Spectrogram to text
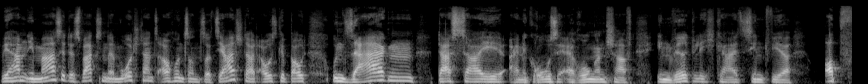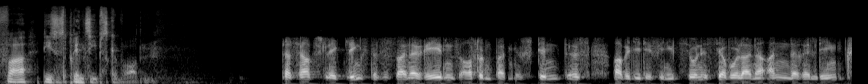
Wir haben im Maße des wachsenden Wohlstands auch unseren Sozialstaat ausgebaut und sagen, das sei eine große Errungenschaft. In Wirklichkeit sind wir Opfer dieses Prinzips geworden. Das Herz schlägt links, das ist eine Redensart und bei mir stimmt es, aber die Definition ist ja wohl eine andere. Links,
